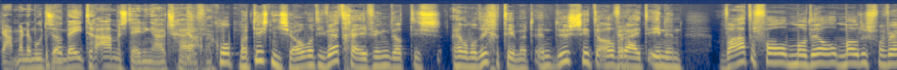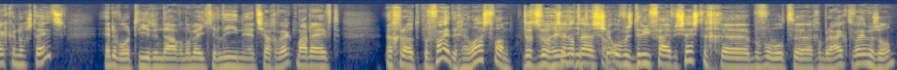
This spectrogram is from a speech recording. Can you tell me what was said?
Ja, maar dan moeten ze een betere aanbesteding Ja, uitschrijven. dat klopt. Maar het is niet zo, want die wetgeving dat is helemaal dichtgetimmerd. En dus zit de overheid in een watervalmodel modus van werken nog steeds. Hè, er wordt hier en daar wel een beetje lean en gewerkt, maar daar heeft een grote provider geen last van. Dat is wel heel zeg altijd, als je interessant. Office 365 eh, bijvoorbeeld eh, gebruikt of Amazon,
